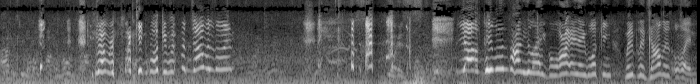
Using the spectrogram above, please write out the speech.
Bro, we're fucking walking with pajamas on. Yo, people is probably like, why are they walking with pajamas on?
